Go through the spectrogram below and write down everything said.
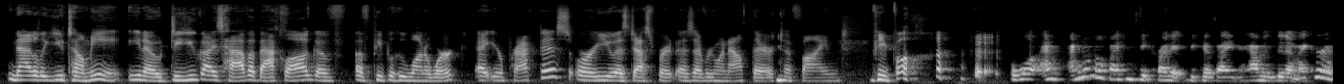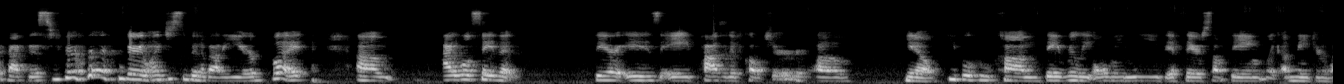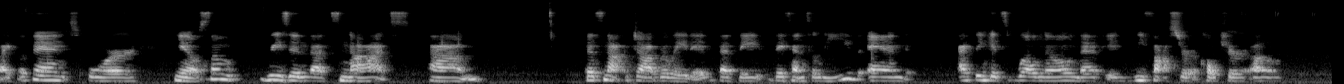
Natalie, you tell me, you know, do you guys have a backlog of, of people who want to work at your practice or are you as desperate as everyone out there to find people? well, I, I don't know if I can take credit because I haven't been at my current practice for very long, just been about a year. But um, I will say that there is a positive culture of, you know, people who come, they really only leave if there's something like a major life event or, you know, some reason that's not um, that's not job related that they they tend to leave. And i think it's well known that it, we foster a culture of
